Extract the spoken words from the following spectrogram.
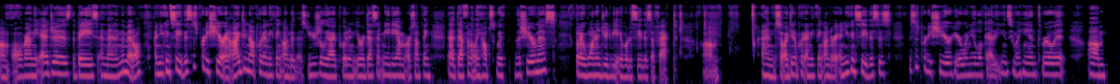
um, all around the edges, the base, and then in the middle. And you can see this is pretty sheer, and I did not put anything under this. Usually I put an iridescent medium or something that definitely helps with the sheerness, but I wanted you to be able to see this effect. Um, and so I didn't put anything under it. And you can see this is this is pretty sheer here when you look at it. You can see my hand through it. Um,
